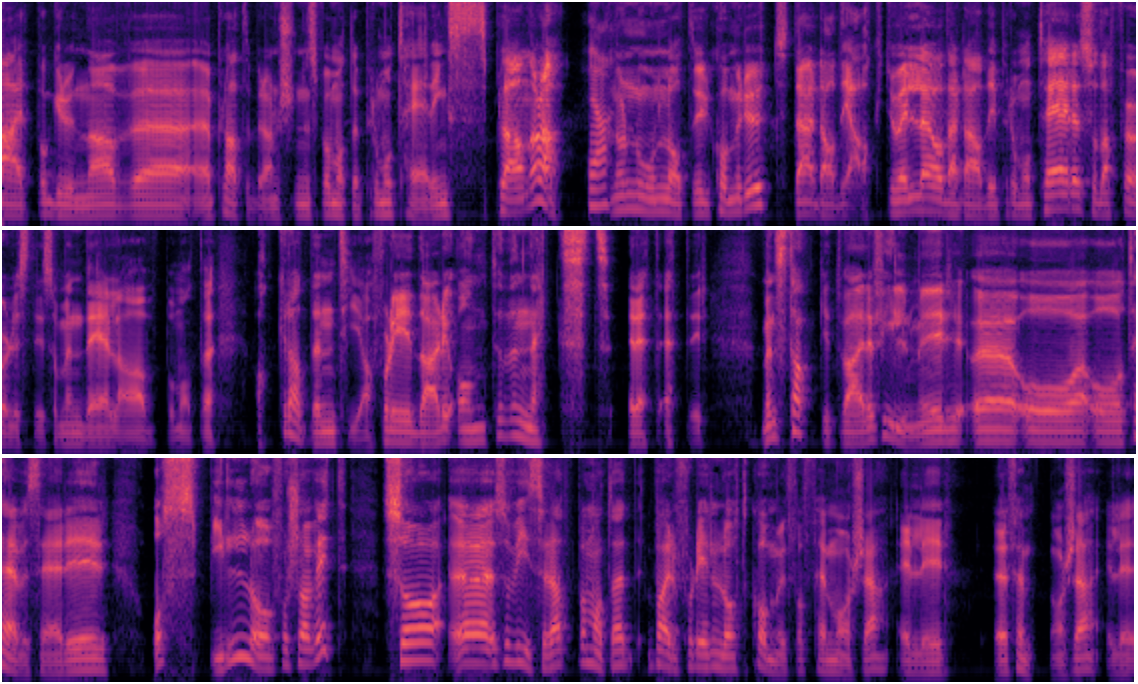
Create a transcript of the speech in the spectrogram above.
er på grunn av eh, platebransjens på en måte promoteringsplaner. da Ja. Når noen låter kommer ut, det er da de er aktuelle, og det er da de promoteres, og da føles de som en del av på en måte akkurat den tida. Fordi da er de on to the next rett etter. Mens takket være filmer øh, og, og TV-serier og spill og for så vidt, så, øh, så viser det at på en måte bare fordi en låt kom ut for fem år siden, eller øh, 15 år siden, eller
